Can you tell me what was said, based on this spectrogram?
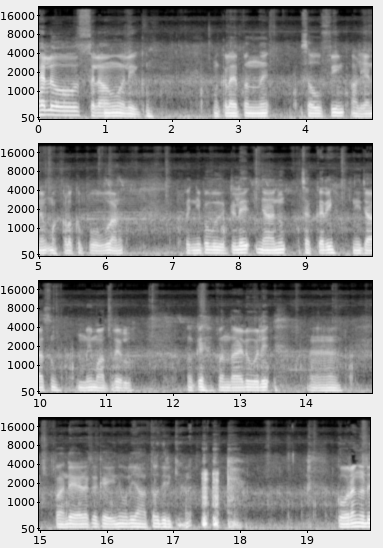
ഹലോ അസ്സലാമു അലൈക്കും. മക്കളെ ഇപ്പം ഇന്ന് സൗഫിയും അളിയനും മക്കളൊക്കെ പോവുകയാണ്. അപ്പം ഇനിയിപ്പോൾ വീട്ടിൽ ഞാനും ചക്കരയും നിജാസും ഉമ്മയും മാത്രമേ ഉള്ളൂ. ഓക്കെ അപ്പം എന്തായാലും ഓൽ ഇപ്പം എന്റെ ഏഴൊക്കെ കഴിഞ്ഞ് ഓൽ യാത്ര തിരിക്കുകയാണ് കോരങ്ങട്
